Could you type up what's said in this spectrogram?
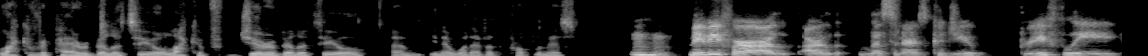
lack of repairability or lack of durability or um, you know whatever the problem is. Mm-hmm. Maybe for our our listeners, could you briefly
